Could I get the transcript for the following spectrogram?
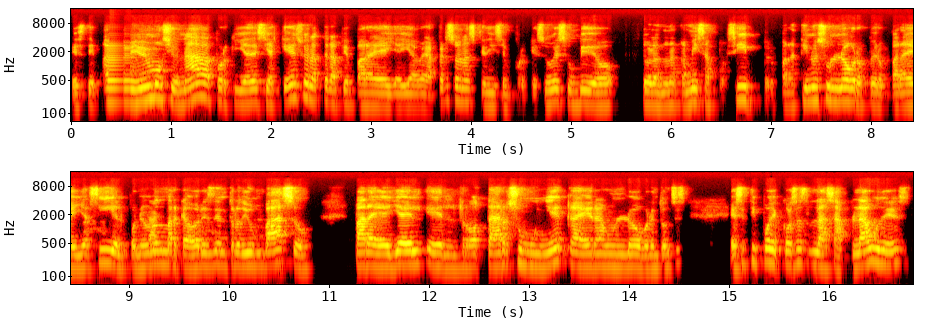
este, a mí me emocionaba porque ella decía que eso era terapia para ella y había personas que dicen, porque subes un video doblando una camisa, pues sí, pero para ti no es un logro, pero para ella sí, el poner unos marcadores dentro de un vaso, para ella el, el rotar su muñeca era un logro. Entonces, ese tipo de cosas las aplaudes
